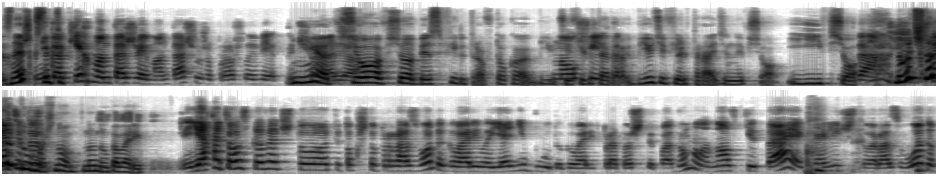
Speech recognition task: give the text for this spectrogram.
Знаешь, кстати, Никаких монтажей, монтаж уже прошлый век. Нет, все, все без фильтров, только бьюти фильтр, бьюти фильтр один и все, и все. Да. Ну вот что ты- думаешь? Ну, ну, ну, говори. Я хотела сказать, что ты только что про разводы говорила, я не буду говорить про то, что ты подумала, но в Китае количество разводов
